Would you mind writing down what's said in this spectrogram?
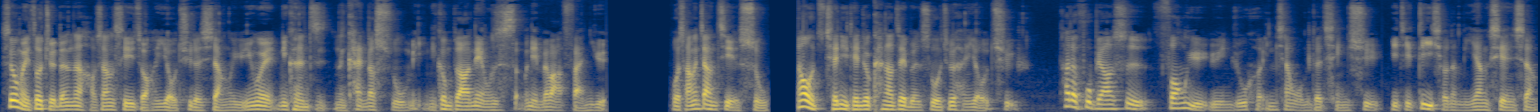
所以我每次都觉得那好像是一种很有趣的相遇，因为你可能只能看到书名，你根本不知道内容是什么，你没办法翻阅。我常常这样借书。然后我前几天就看到这本书，我觉得很有趣。它的副标是“风与云如何影响我们的情绪，以及地球的谜样现象”。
